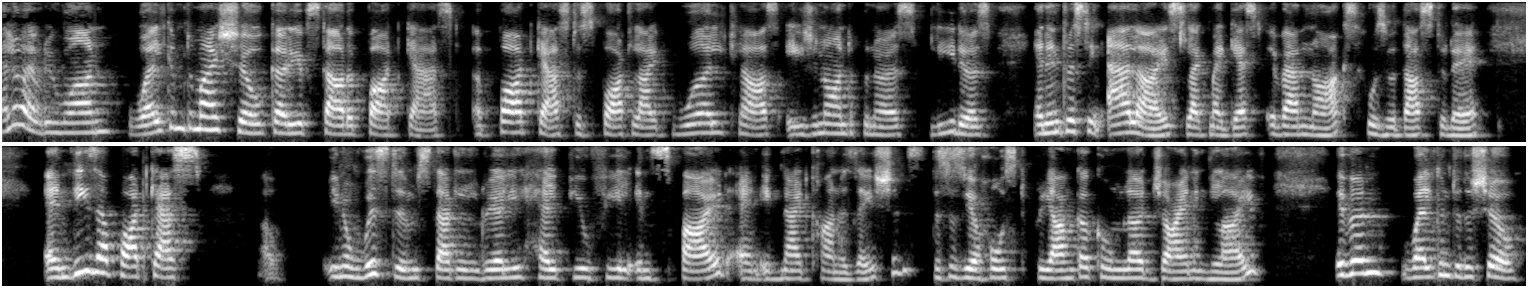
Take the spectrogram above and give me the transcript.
Hello, everyone. Welcome to my show, Career Startup Podcast, a podcast to spotlight world class Asian entrepreneurs, leaders, and interesting allies like my guest, Ivan Knox, who's with us today. And these are podcasts, uh, you know, wisdoms that will really help you feel inspired and ignite conversations. This is your host, Priyanka Kumla, joining live. Ivan, welcome to the show.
